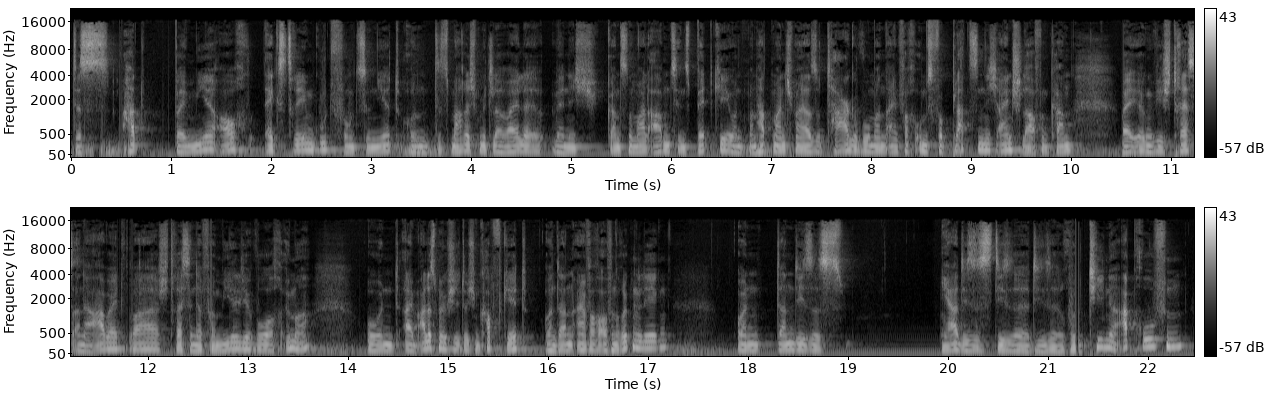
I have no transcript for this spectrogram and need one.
das hat bei mir auch extrem gut funktioniert und das mache ich mittlerweile, wenn ich ganz normal abends ins Bett gehe und man hat manchmal ja so Tage, wo man einfach ums Verplatzen nicht einschlafen kann, weil irgendwie Stress an der Arbeit war, Stress in der Familie, wo auch immer und einem alles Mögliche durch den Kopf geht und dann einfach auf den Rücken legen und dann dieses, ja, dieses, diese, diese Routine abrufen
